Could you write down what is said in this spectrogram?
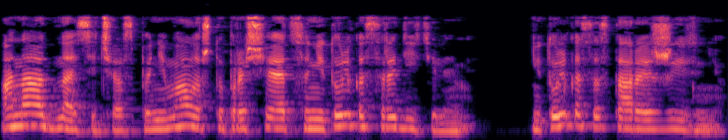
Она одна сейчас понимала, что прощается не только с родителями, не только со старой жизнью,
